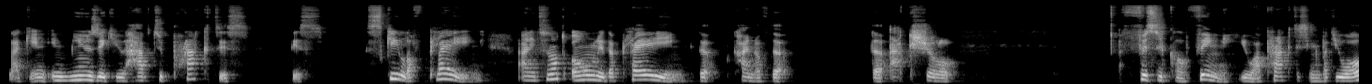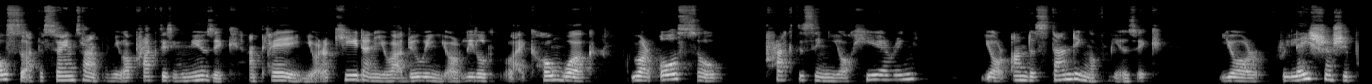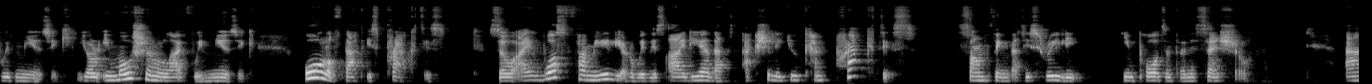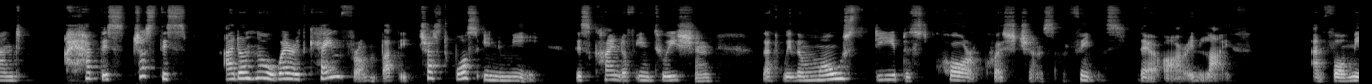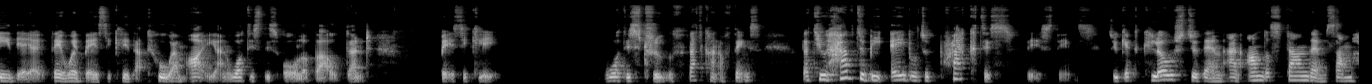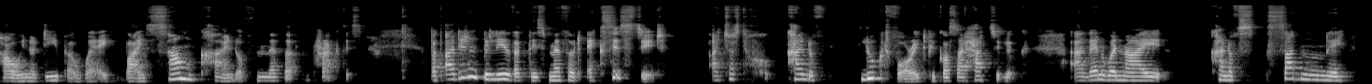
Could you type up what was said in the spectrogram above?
Like in, in music, you have to practice this skill of playing and it's not only the playing the kind of the the actual physical thing you are practicing but you also at the same time when you are practicing music and playing you are a kid and you are doing your little like homework you are also practicing your hearing your understanding of music your relationship with music your emotional life with music all of that is practice so I was familiar with this idea that actually you can practice something that is really important and essential. And I had this, just this, I don't know where it came from, but it just was in me, this kind of intuition that with the most deepest core questions and things there are in life. And for me, they, they were basically that who am I and what is this all about? And basically what is truth, that kind of things. That you have to be able to practice these things, to get close to them and understand them somehow in a deeper way by some kind of method and practice. But I didn't believe that this method existed. I just kind of looked for it because I had to look. And then when I kind of suddenly,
